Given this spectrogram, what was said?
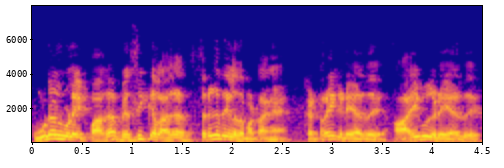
உடல் உழைப்பாக ஃபிசிக்கலாக சிறுகதை எழுத மாட்டாங்க. கட்டுரை கிடையாது. ஆய்வு கிடையாது.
